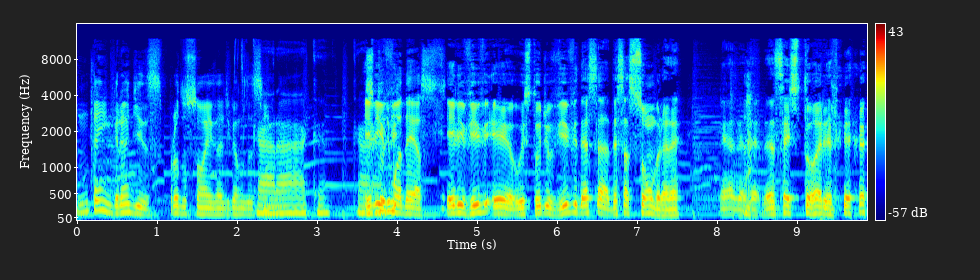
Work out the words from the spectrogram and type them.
não tem grandes produções, né, digamos assim. Caraca. Né? Caraca. Ele estúdio modesto. Ele vive, o estúdio vive dessa, dessa sombra, né? É, dessa história. Né?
